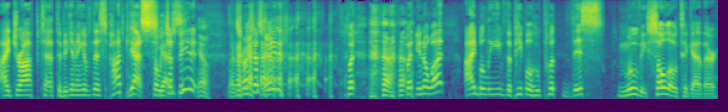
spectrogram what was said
I dropped at the beginning of this podcast. Yes, So we yes. just beat it. Yeah, that's right. We right. just beat it. But but you know what? I believe the people who put this movie solo together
